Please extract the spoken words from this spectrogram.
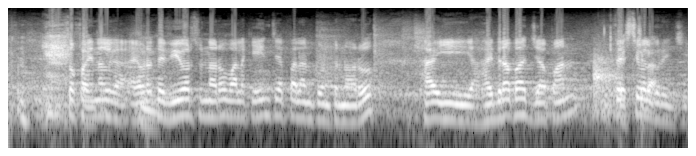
సో ఫైనల్గా ఎవరైతే వ్యూవర్స్ ఉన్నారో వాళ్ళకి ఏం చెప్పాలనుకుంటున్నారు? ఈ హైదరాబాద్ జపాన్ ఫెస్టివల్. గురించి.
